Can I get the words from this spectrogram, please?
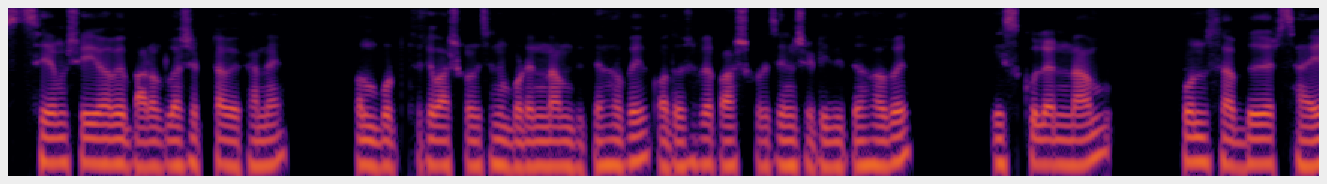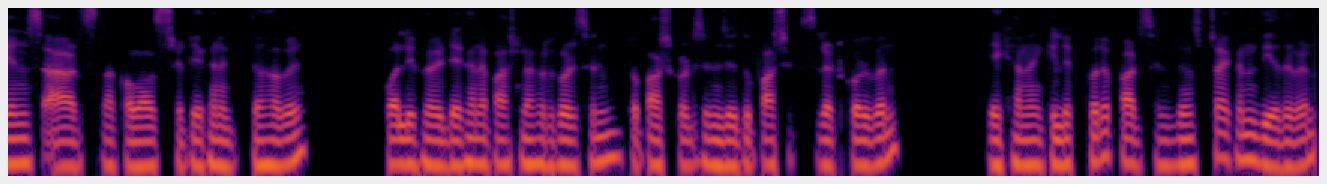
সেম সেইভাবে বারো ক্লাসেরটাও এখানে কোন বোর্ড থেকে পাস করেছেন বোর্ডের নাম দিতে হবে, কত সালে পাস করেছেন সেটি দিতে হবে। স্কুলের নাম, কোন সাবজেক্ট সায়েন্স আর্টস না কমার্স সেটি এখানে দিতে হবে। কোয়ালিফাইড এখানে পাস না করে করেছেন, তো পাস করেছেন যেহেতু পাশে সিলেক্ট করবেন, এখানে ক্লিক করে পার্সেন্টেজটা এখানে দিয়ে দেবেন।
